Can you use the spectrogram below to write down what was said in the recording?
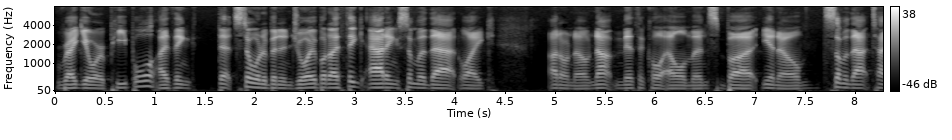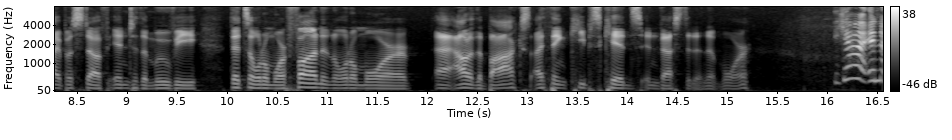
regular people i think that still would have been enjoyable. But i think adding some of that like I don't know, not mythical elements, but you know, some of that type of stuff into the movie that's a little more fun and a little more uh, out of the box. I think keeps kids invested in it more. Yeah, and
